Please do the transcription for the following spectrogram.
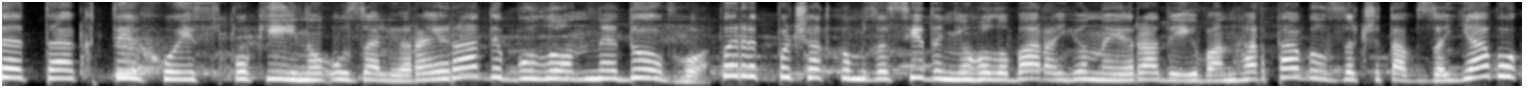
Проте так тихо і спокійно у залі райради було недовго. Перед початком засідання голова районної ради Іван Гартавел зачитав заяву,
